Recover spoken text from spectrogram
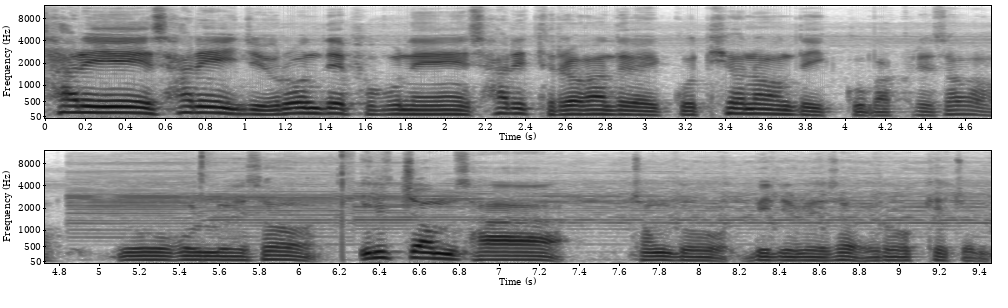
살이 살이 이제 요런데 부분에 살이 들어간 데가 있고 튀어나온 데 있고 막 그래서 요걸로 해서 1.4 정도 미리로 해서 이렇게 좀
